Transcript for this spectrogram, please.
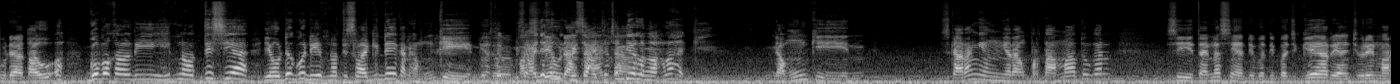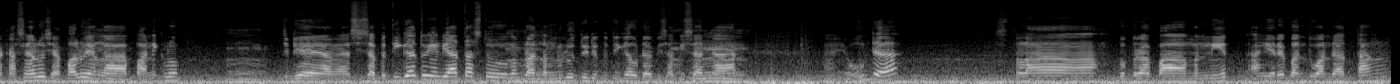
udah tahu oh gue bakal dihipnotis ya. Ya udah gue dihipnotis lagi deh. Kan nggak mungkin bisa, gitu. bisa aja dia kan, udah bisa aja kan dia lengah lagi. Nggak mungkin. Sekarang yang nyerang pertama tuh kan si Thanosnya tiba-tiba jeger dihancurin markasnya. Lu siapa? Lu yang Hmm. nggak panik lu? Hmm. jeger nah, sisa bertiga tuh yang di atas tuh. Kan Hmm. berantem dulu tuh dia bertiga udah bisa-bisan Hmm. kan. Nah ya udah. Setelah beberapa menit akhirnya bantuan datang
